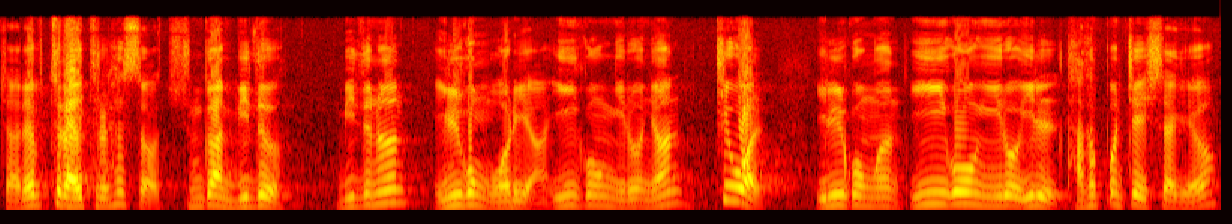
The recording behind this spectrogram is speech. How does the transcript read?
자 left right를 했어. 중간 mid mid는 10월이야. 2015년 10월. 10은 2015 1 다섯 번째 시작이에요.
